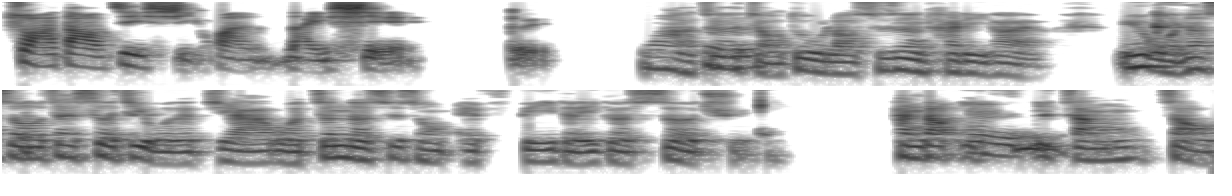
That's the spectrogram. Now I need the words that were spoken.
抓到自己喜欢哪一些。对，哇，这个角度、嗯、老师真的太厉害了，因为我那时候在设计我的家，我真的是从 FB 的一个社群看到一、嗯、一张照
